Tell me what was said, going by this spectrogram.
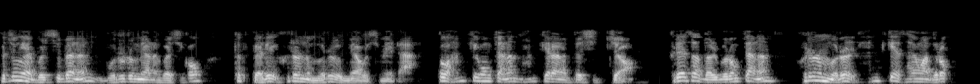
그 중에 물수변은 물을 의미하는 것이고 특별히 흐르는 물을 의미하고 있습니다. 또 함께 공자는 함께라는 뜻이 있죠. 그래서 넓으롱자는 흐르는 물을 함께 사용하도록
